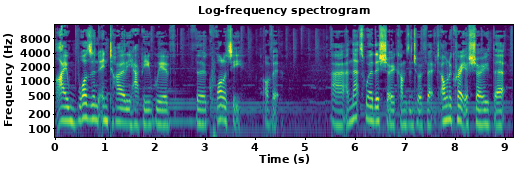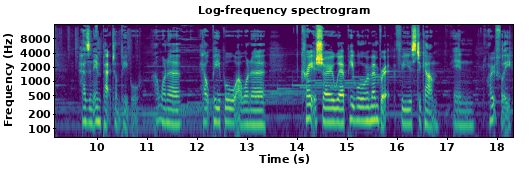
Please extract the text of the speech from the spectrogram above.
I wasn't entirely happy with the quality of it. Uh, and that's where this show comes into effect. I want to create a show that has an impact on people. I want to help people. I want to create a show where people will remember it for years to come in hopefully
